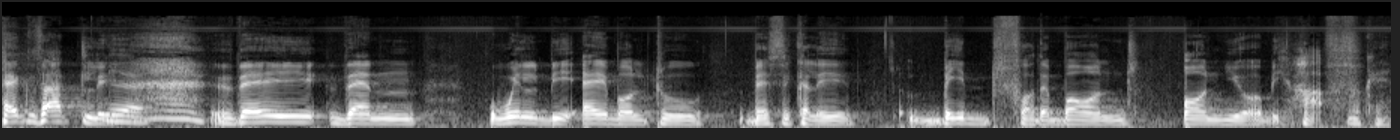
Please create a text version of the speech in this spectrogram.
exactly. Yeah. They then will be able to basically bid for the bond on your behalf. Okay.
